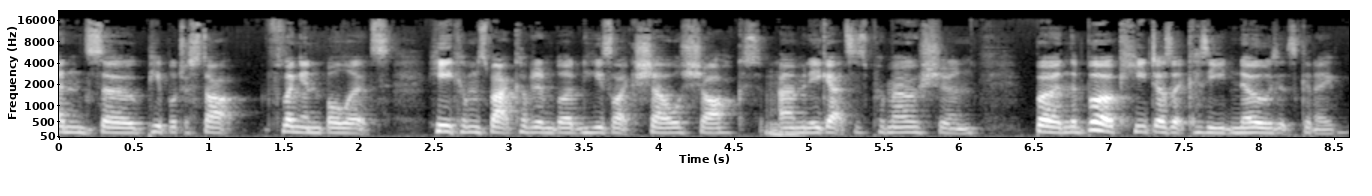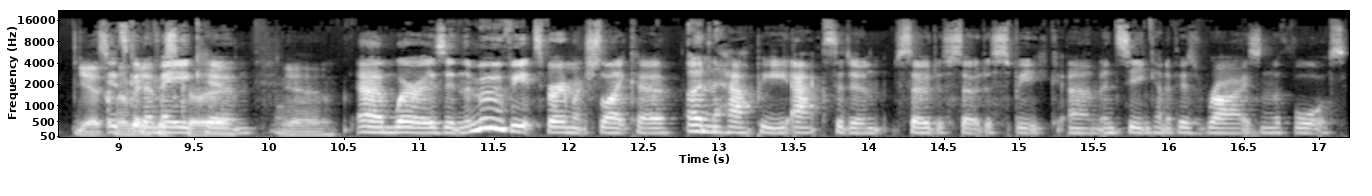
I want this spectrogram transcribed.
And so people just start flinging bullets. He comes back covered in blood and he's like shell shocked Mm-hmm. um, and he gets his promotion. But in the book, he does it because he knows it's gonna yeah, it's, it's gonna, gonna make, make him. Yeah, Um, whereas in the movie, it's very much like a unhappy accident, so to so to speak, um, and seeing kind of his rise in the Force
